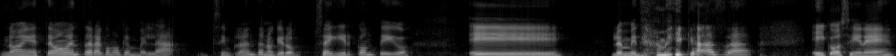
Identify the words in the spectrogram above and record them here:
No, en este momento era como que en verdad simplemente no quiero seguir contigo. Y lo invité a mi casa y cociné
